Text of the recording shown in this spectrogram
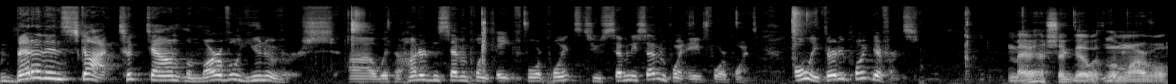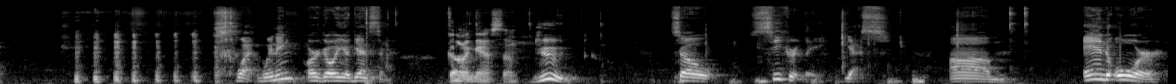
Better than Scott took down the Marvel Universe uh, with 107.84 points to 77.84 points. Only 30 point difference. Maybe I should go with Lil Marvel What, winning or going against him? going against them. Dude. So, secretly, yes. Um, and or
